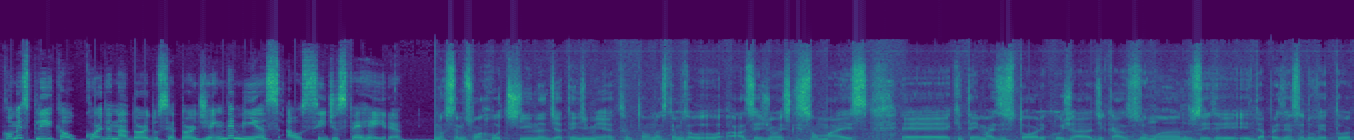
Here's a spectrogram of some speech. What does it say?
como explica o coordenador do setor de endemias, Alcides Ferreira. Nós temos uma rotina de atendimento, então nós temos as regiões que são mais, é, que tem mais histórico já de casos humanos e, e, da presença do vetor,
